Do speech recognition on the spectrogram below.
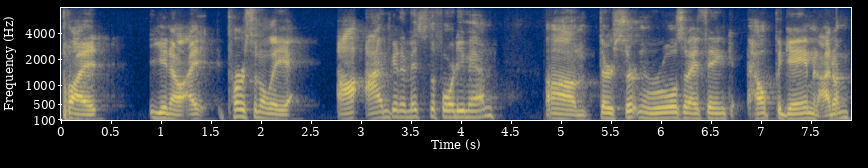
but you know, I personally, I, I'm going to miss the 40 man. Um, there's certain rules that I think help the game, and I don't.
